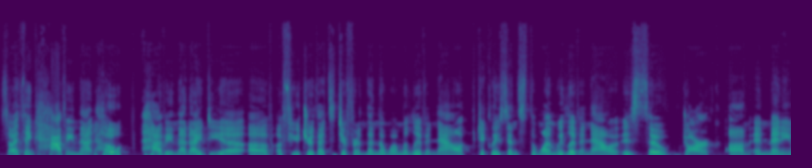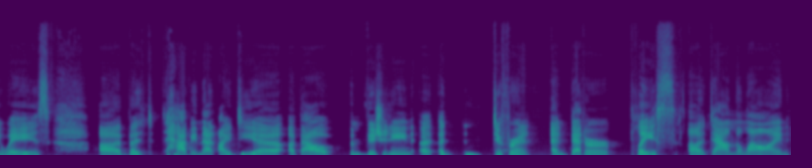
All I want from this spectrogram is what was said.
So i think having that hope having that idea of a future that's different than the one we live in now particularly since the one we live in now is so dark um, in many ways uh, but having that idea about envisioning a, a different and better place uh, down the line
